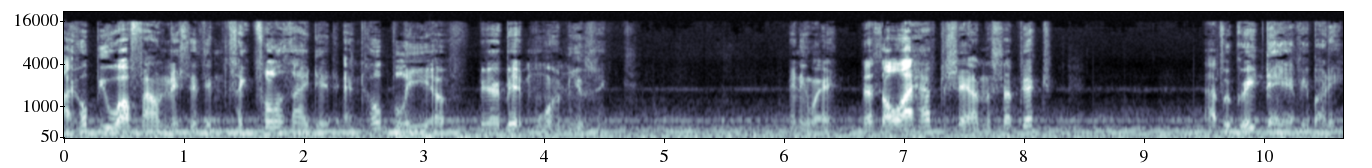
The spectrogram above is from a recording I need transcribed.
I hope you all found this as insightful as I did, and hopefully a fair bit more amusing. Anyway, that's all I have to say on the subject. Have a great day, everybody.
